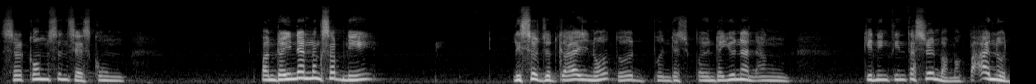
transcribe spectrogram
circumstances kung pandaynan lang sab ni lisod jud kay no to pandayunan ang kining tentasyon ba magpaanod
